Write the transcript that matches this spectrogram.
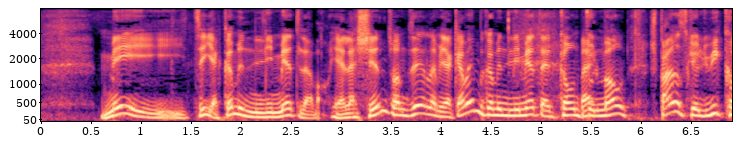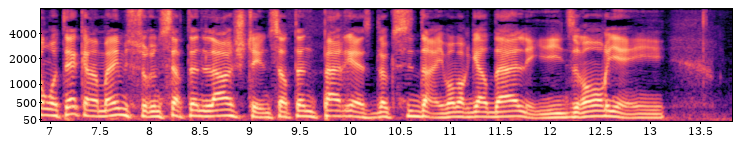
Mais, tu sais, il y a comme une limite, là. Bon, il y a la Chine, tu vas me dire, là, mais il y a quand même comme une limite à être contre ben, tout le monde. Je pense que lui comptait quand même sur une certaine lâcheté, une certaine paresse de l'Occident. Ils vont me regarder aller, ils diront rien.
